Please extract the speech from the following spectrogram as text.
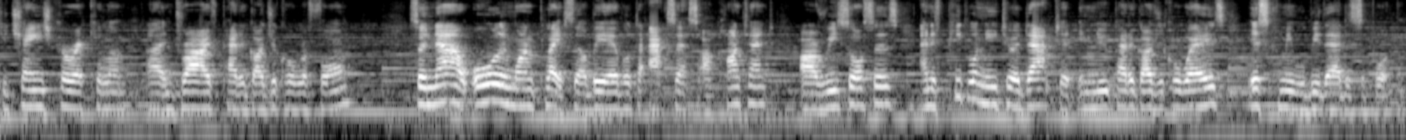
to change curriculum uh, and drive pedagogical reform. So now, all in one place, they'll be able to access our content, our resources, and if people need to adapt it in new pedagogical ways, ISKME will be there to support them.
